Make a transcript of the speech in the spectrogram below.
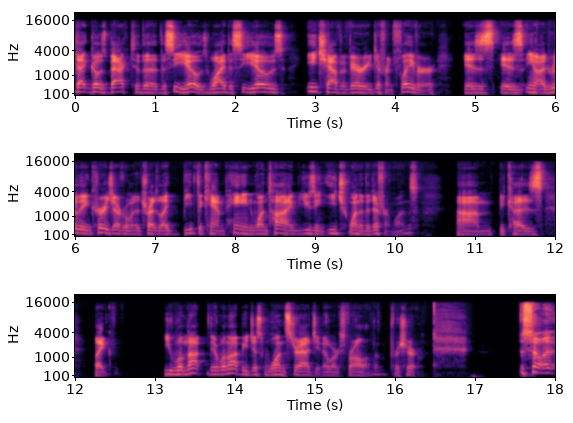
that goes back to the the CEOs. Why the CEOs each have a very different flavor is is you know I'd really encourage everyone to try to like beat the campaign one time using each one of the different ones, um, because like you will not there will not be just one strategy that works for all of them for sure. So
